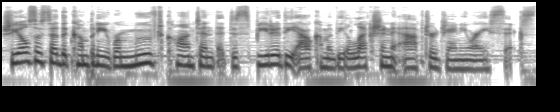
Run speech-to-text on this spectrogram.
She also said the company removed content that disputed the outcome of the election after January 6th.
